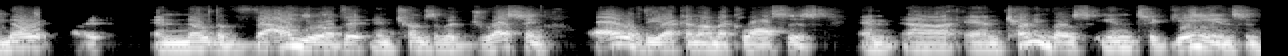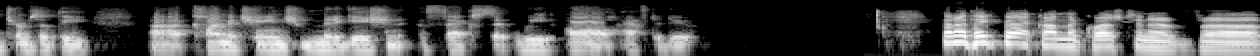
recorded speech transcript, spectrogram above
know about it and know the value of it in terms of addressing all of the economic losses and, uh, and turning those into gains in terms of the uh, climate change mitigation effects that we all have to do. And I think back on the question of, uh,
